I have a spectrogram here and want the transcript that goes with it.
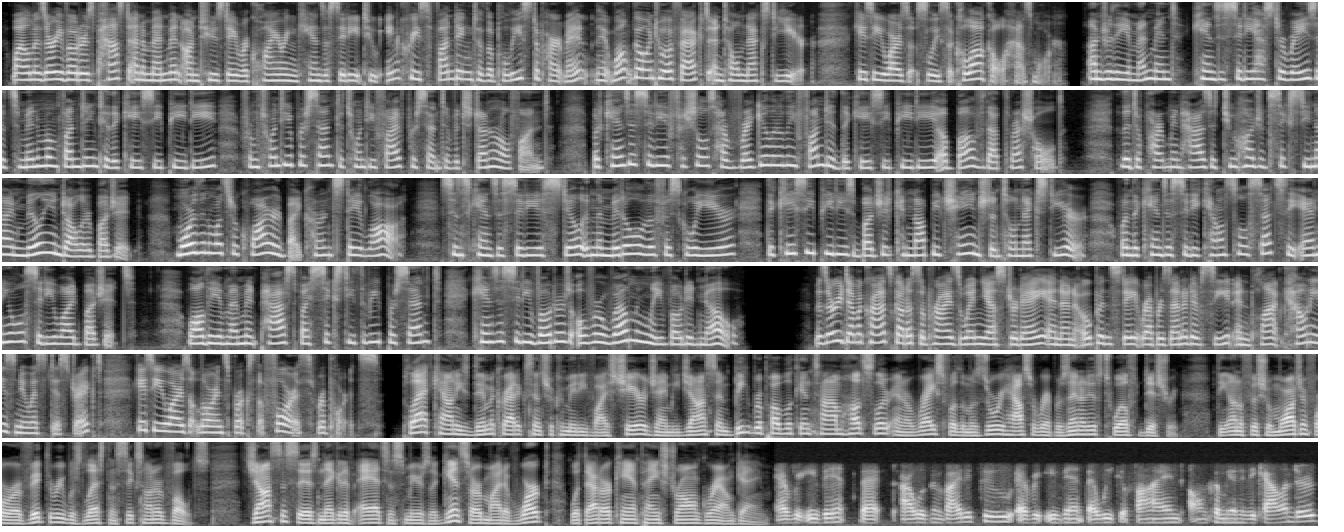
While Missouri voters passed an amendment on Tuesday requiring Kansas City to increase funding to the police department, it won't go into effect until next year. KCUR's Celisa Calacal has more. Under the amendment, Kansas City has to raise its minimum funding to the KCPD from 20% to 25% of its general fund. But Kansas City officials have regularly funded the KCPD above that threshold. The department has a $269 million budget, more than what's required by current state law. Since Kansas City is still in the middle of the fiscal year, the KCPD's budget cannot be changed until next year, when the Kansas City Council sets the annual citywide budget. While the amendment passed by 63%, Kansas City voters overwhelmingly voted no. Missouri Democrats got a surprise win yesterday in an open state representative seat in Platte County's newest district. KCUR's Lawrence Brooks IV reports. Platte County's Democratic Central Committee Vice Chair Jamie Johnson beat Republican Tom Hutzler in a race for the Missouri House of Representatives 12th District. The unofficial margin for her victory was less than 600 votes. Johnson says negative ads and smears against her might have worked without her campaign's strong ground game. Every event that I was invited to, every event that we could find on community calendars,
